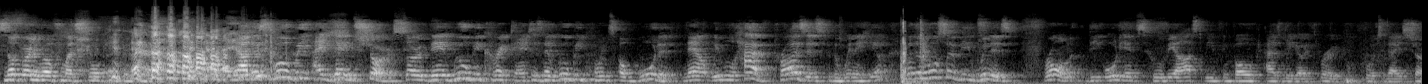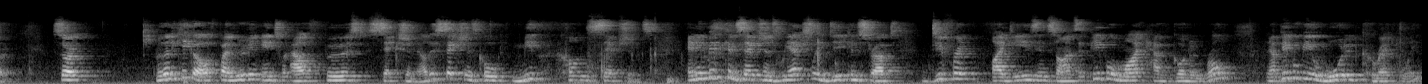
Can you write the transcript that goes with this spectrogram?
It's not going well for my scorekeeping. now, this will be a game show, so there will be correct answers. There will be points awarded. Now, we will have prizes for the winner here, but there will also be winners from the audience who will be asked to be involved as we go through for today's show. So, we're going to kick off by moving into our first section. Now, this section is called Myth Conceptions. And in Myth Conceptions, we actually deconstruct different ideas in science that people might have gotten wrong. Now, people will be awarded correctly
